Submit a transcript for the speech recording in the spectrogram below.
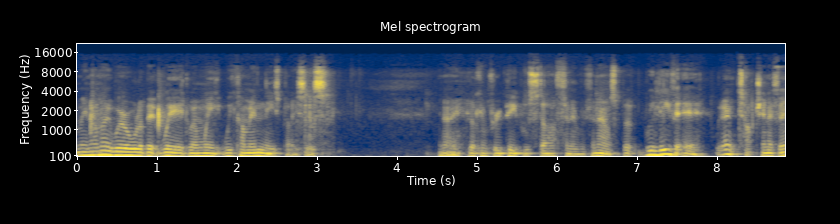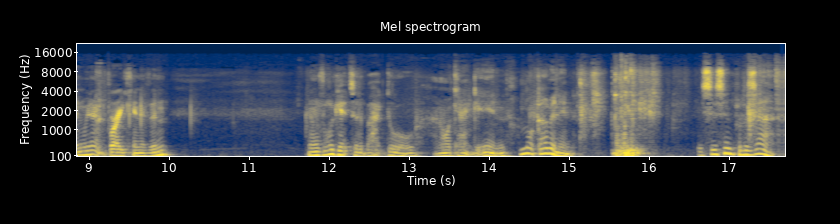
I mean, I know we're all a bit weird when we, we come in these places. You know, looking through people's stuff and everything else, but we leave it here. We don't touch anything, we don't break anything. Know, if I get to the back door and I can't get in, I'm not going in. It's as simple as that.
